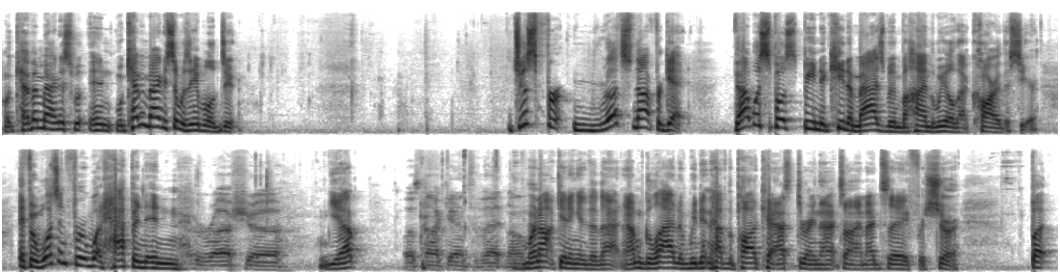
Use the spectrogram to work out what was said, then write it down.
what Kevin Magnussen what Kevin Magnussen was able to do. Just for let's not forget, that was supposed to be Nikita Mazepin behind the wheel of that car this year. If it wasn't for what happened in Russia. Yep, Let's not get into that now. we're not getting into that. And I'm glad that we didn't have the podcast during that time, I'd say for sure. But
